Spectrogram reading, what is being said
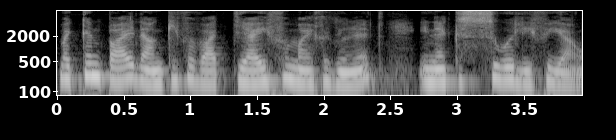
my kind baie dankie vir wat jy vir my gedoen het en ek is so lief vir jou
